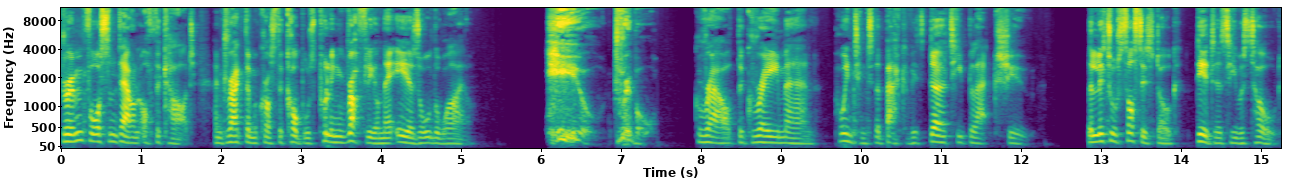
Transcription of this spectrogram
Drim forced them down off the cart and dragged them across the cobbles, pulling roughly on their ears all the while. Heel, Dribble, growled the grey man, pointing to the back of his dirty black shoe. The little sausage dog did as he was told.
